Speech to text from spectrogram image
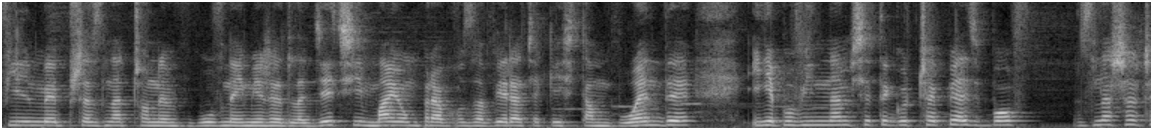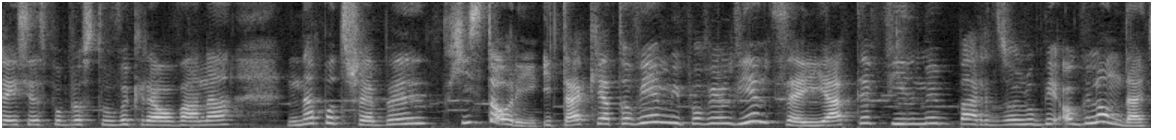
filmy przeznaczone w głównej mierze dla dzieci, mają prawo zawierać jakieś tam błędy i nie powinnam się tego czepiać, bo w- znaczna część jest po prostu wykreowana na potrzeby historii. I tak ja to wiem i powiem więcej. Ja te filmy bardzo lubię oglądać,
